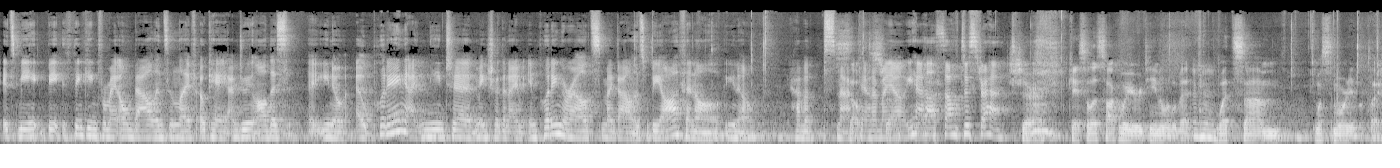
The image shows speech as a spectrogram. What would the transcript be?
it's me be, thinking for my own balance in life. Okay, I'm doing all this, you know, outputting. I need to make sure that I'm inputting, or else my balance will be off, and I'll you know have a smackdown of my own. Yeah, yeah. Self destruct. Sure. Okay, so let's talk about your routine a little bit. Mm-hmm. What's um, what's the morning look like?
